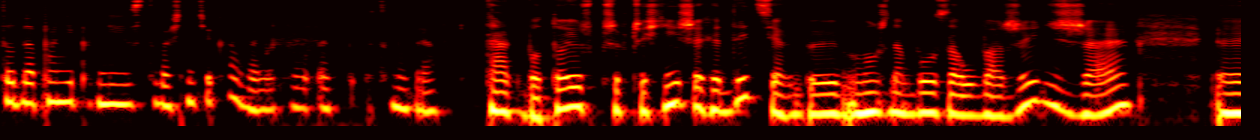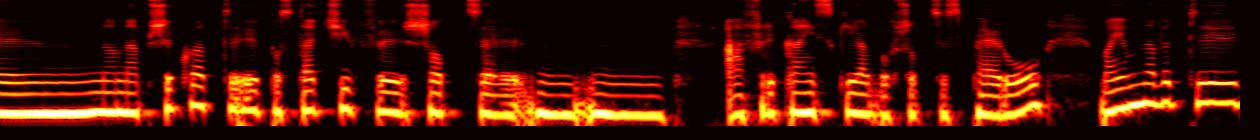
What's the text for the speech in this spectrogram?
To dla Pani pewnie jest właśnie ciekawe jako etnografki. Tak, bo to już przy wcześniejszych edycjach by można było zauważyć, że no na przykład y, postaci w szopce afrykańskiej albo w szopce z Peru mają nawet y,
